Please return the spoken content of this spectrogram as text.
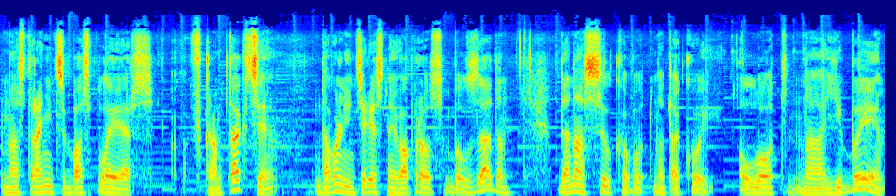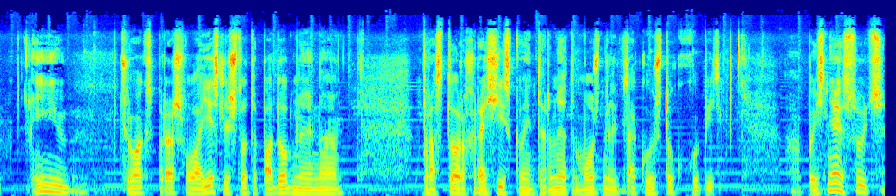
на странице Bass Players ВКонтакте. Довольно интересный вопрос был задан. Дана ссылка вот на такой лот на eBay. И чувак спрашивал, а есть ли что-то подобное на просторах российского интернета, можно ли такую штуку купить. А, поясняю суть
